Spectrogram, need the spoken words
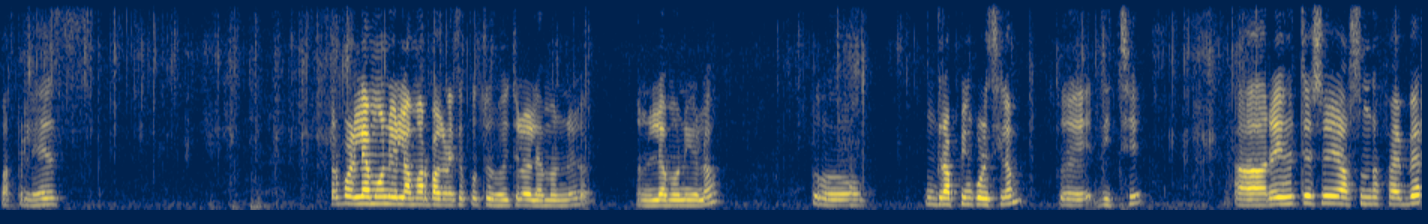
পার্পেল হেস তারপর লেমন এলো, আমার বাগানেতে প্রচুর হয়েছিল লেমন লেমন এলো। তো গ্রাফটিং করেছিলাম, তো দিচ্ছি। আর এই হচ্ছে সে আসন্দা ফাইভের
